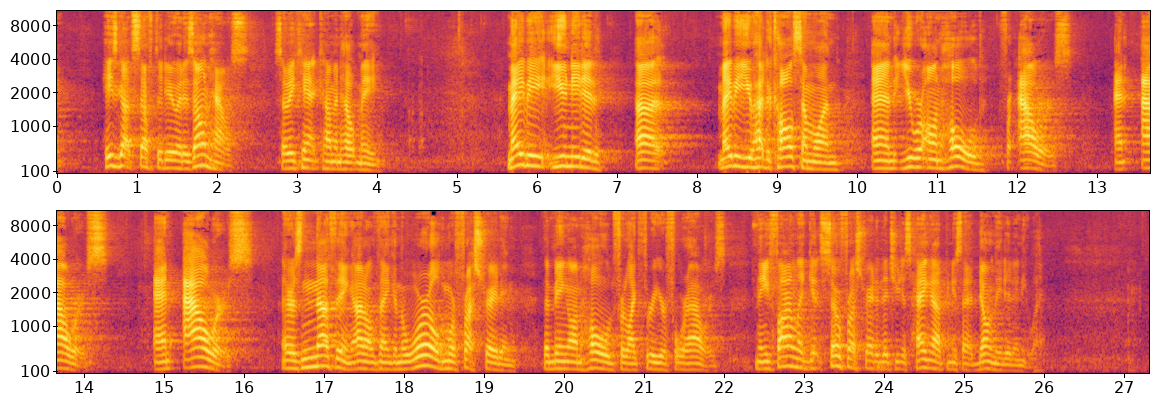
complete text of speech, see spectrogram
He's got stuff to do at his own house, so he can't come and help me. Maybe you needed, uh, maybe you had to call someone and you were on hold for hours and hours and hours. There's nothing, I don't think, in the world more frustrating than being on hold for like three or four hours. And then you finally get so frustrated that you just hang up and you say, I don't need it anyway.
